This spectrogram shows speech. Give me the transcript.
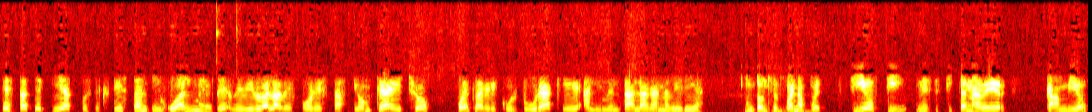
Estas sequías pues existen igualmente debido a la deforestación que ha hecho pues la agricultura que alimenta a la ganadería. Entonces, bueno, pues sí o sí necesitan haber cambios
